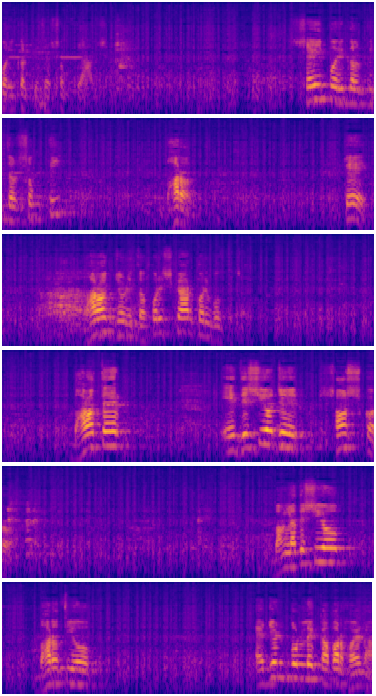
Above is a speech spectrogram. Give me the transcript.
পরিকল্পিত শক্তি আছে। সেই পরিকল্পিত শক্তি ভারত। কে? ভারত জড়িত, পরিষ্কার করে বলতে চাই। ভারতের এই দেশীয় যে সংস্করণ, বাংলাদেশীয়, ভারতীয়, এজেন্ট বললে কাবার হয় না,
